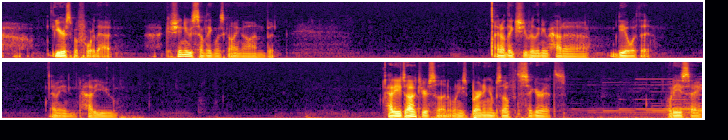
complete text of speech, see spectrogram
uh, years before that, because uh, she knew something was going on, but I don't think she really knew how to deal with it. I mean, how do you how do you talk to your son when he's burning himself with cigarettes? What do you say?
